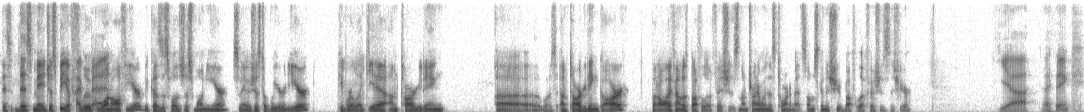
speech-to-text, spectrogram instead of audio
This this may just be a fluke one off year because this was just one year. So maybe it was just a weird year. People Mhm. were like, Yeah, I'm targeting uh was I'm targeting Gar but all I found was buffalo fishes, and I'm trying to win this tournament, so I'm just going to shoot buffalo fishes this year. Yeah, I think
